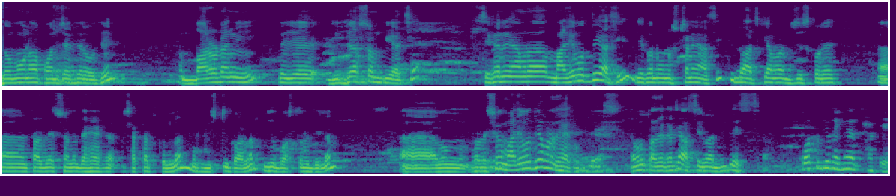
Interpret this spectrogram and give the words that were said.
দমনা পঞ্চায়েতের অধীন বারোডাঙ্গিতে যে বৃদ্ধাশ্রমটি আছে সেখানে আমরা মাঝে মধ্যেই আসি যে কোনো অনুষ্ঠানে আসি কিন্তু আজকে আমরা বিশেষ করে তাদের সঙ্গে দেখা সাক্ষাৎ করলাম মুখ মিষ্টি করলাম কিছু বস্ত্র দিলাম এবং তাদের সঙ্গে মাঝে মধ্যেই আমরা দেখা করতে আসি এবং তাদের কাছে আশীর্বাদ দিতে এসেছিলাম। কতজন এখানে থাকে?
